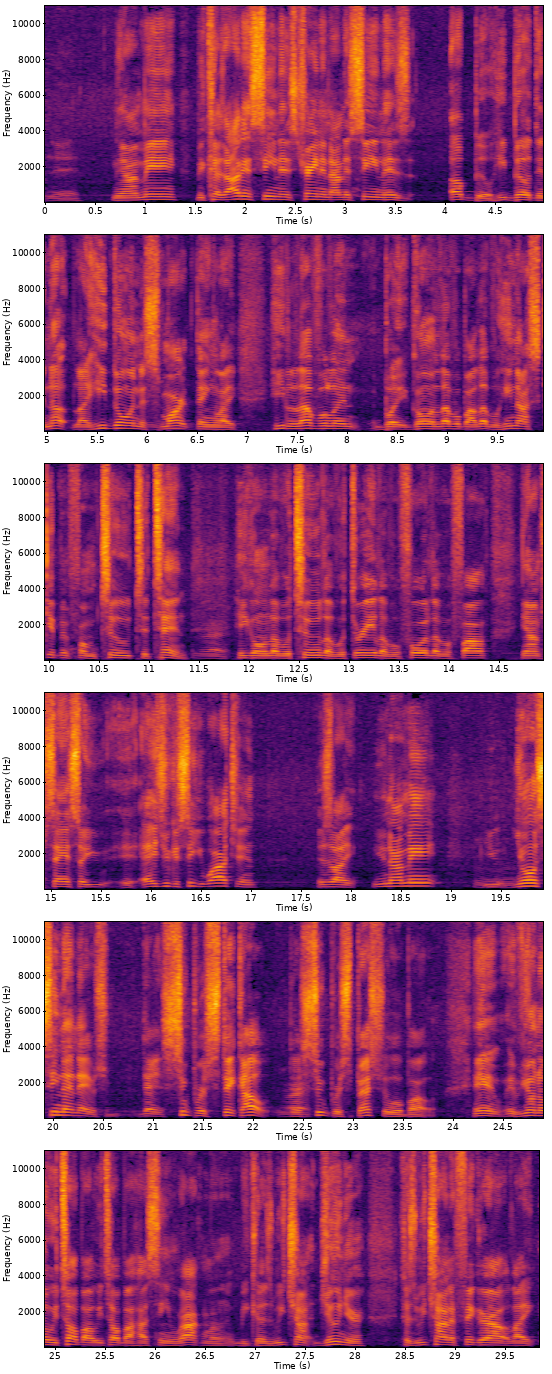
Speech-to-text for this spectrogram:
Yeah. You know what I mean? Because I didn't seen his training, I didn't seen his up build. He building up. Like he doing the smart thing. Like he leveling, but going level by level. He not skipping from two to ten. Right. He going level two, level three, level four, level five. You know what I'm saying? So you as you can see you watching, it's like, you know what I mean? You mm-hmm. you don't see nothing that's that super stick out, Right. that's super special about. And if you don't know what we talk about, we talk about Hassan Rockman because we try Junior, because we trying to figure out like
